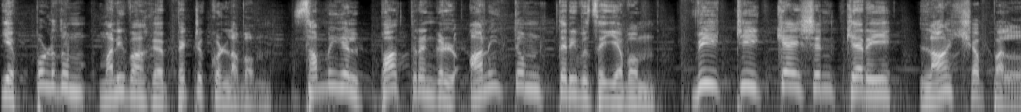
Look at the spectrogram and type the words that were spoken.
எப்பொழுதும் மலிவாக பெற்றுக்கொள்ளவும் சமையல் பாத்திரங்கள் அனைத்தும் தெரிவு செய்யவும் V T cash and carry La Chapelle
